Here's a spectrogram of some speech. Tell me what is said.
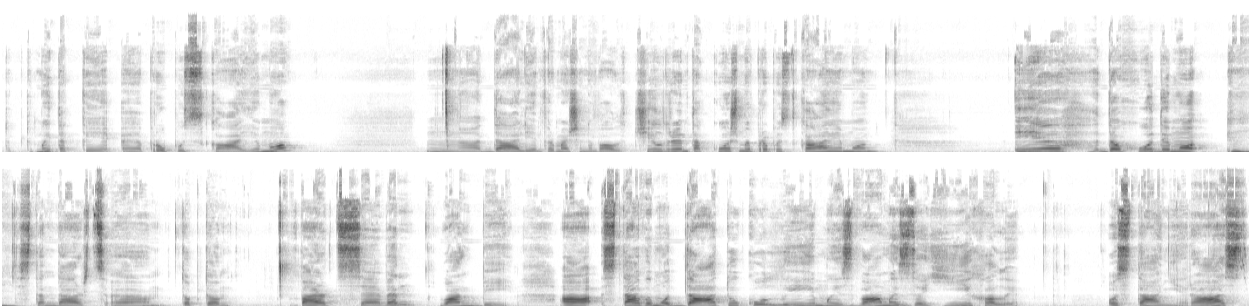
тобто ми таке е, пропускаємо. Далі information about children також ми пропускаємо. І доходимо стандарт, тобто part 7, 1B. Ставимо дату, коли ми з вами заїхали останній раз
